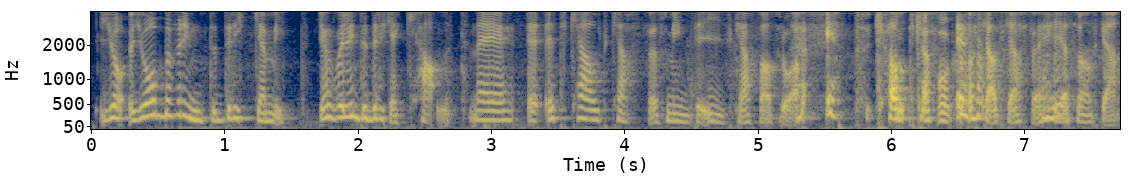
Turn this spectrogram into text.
jag, jag behöver inte dricka mitt, jag vill inte dricka kallt. Nej, ett kallt kaffe som inte är iskaffe alltså. Ett kallt kaffe också. Ett kallt kaffe, heja svenskan.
